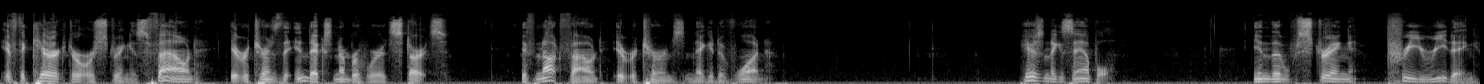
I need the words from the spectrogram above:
If the character or string is found, it returns the index number where it starts. If not found, it returns negative 1. Here's an example. In the string pre-reading,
